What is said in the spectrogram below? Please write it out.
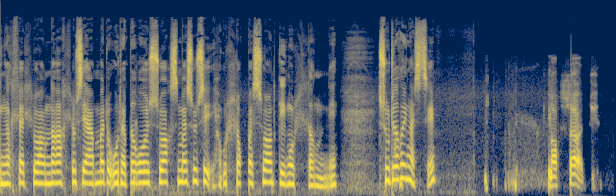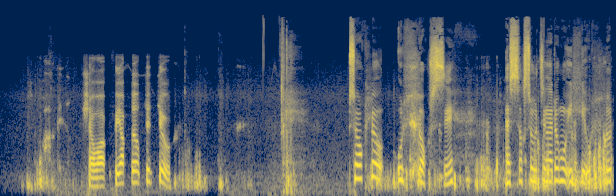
ингерллаллуарнерарлуси аамалу улаперуйуссуарсимасуси уллорпассуарн кингуллерни сулеринgassi нарсаат шаваак пиартертитсуу соорлу уллорси ассерсуутингалугу илли уллут.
